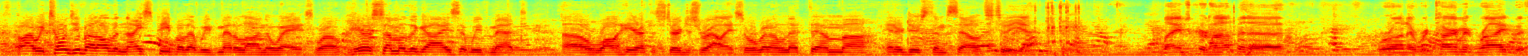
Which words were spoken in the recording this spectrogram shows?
Right, we told you about all the nice people that we've met along the way. Well, here are some of the guys that we've met uh, while here at the Sturgis Rally. So we're going to let them uh, introduce themselves to you. My name's Kurt Hoffman. Uh, we're on a retirement ride with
